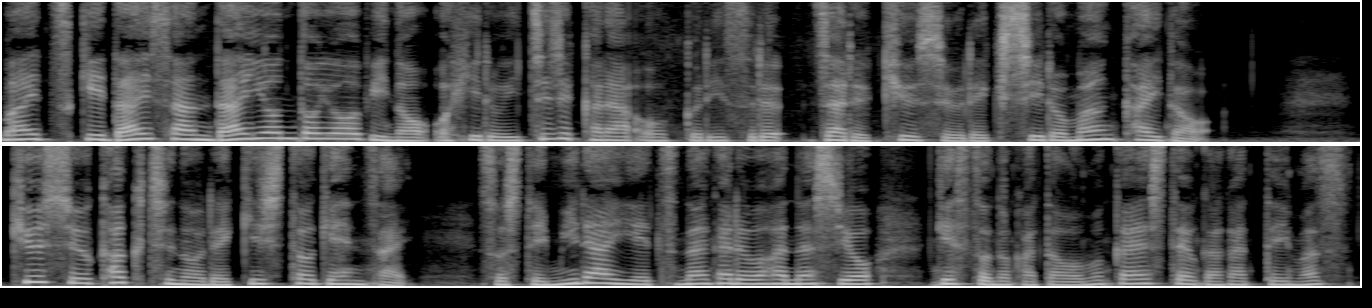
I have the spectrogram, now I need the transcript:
毎月第3第4土曜日のお昼1時からお送りする JAL 九州歴史ロマン街道。九州各地の歴史と現在そして未来へつながるお話をゲストの方をお迎えして伺っています。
